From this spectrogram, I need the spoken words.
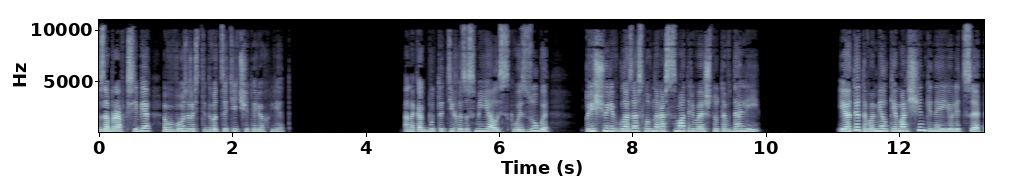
забрав к себе в возрасте 24 лет. Она как будто тихо засмеялась сквозь зубы, прищурив глаза, словно рассматривая что-то вдали. И от этого мелкие морщинки на ее лице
